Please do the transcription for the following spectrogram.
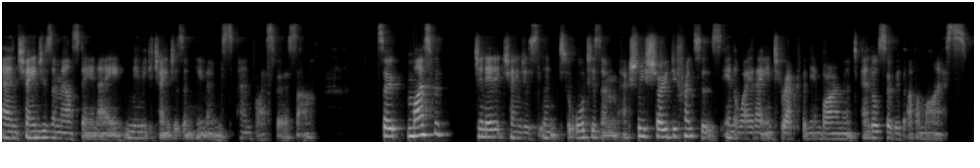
and changes in mouse DNA mimic changes in humans and vice versa. So mice with genetic changes linked to autism actually show differences in the way they interact with the environment and also with other mice.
